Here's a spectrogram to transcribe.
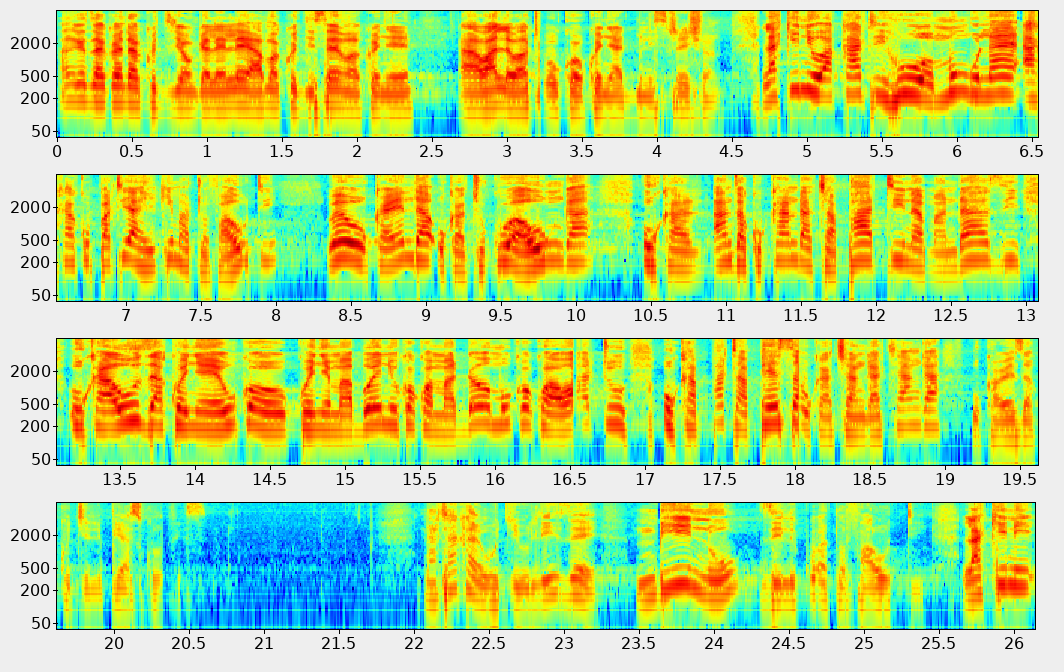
angeweza kwenda kujiongelelea ama kujisema kwenye uh, wale watu huko kwenye administration. Lakini wakati huo Mungu naye akakupatia hekima tofauti. Wewe ukaenda ukachukua unga, ukaanza kukanda chapati na mandazi, ukauza kwenye huko kwenye mabweni huko kwa madomu huko kwa watu, ukapata pesa, ukachangachanga, ukaweza kujilipia school fees. Nataka ujiulize, mbinu zilikuwa tofauti, lakini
